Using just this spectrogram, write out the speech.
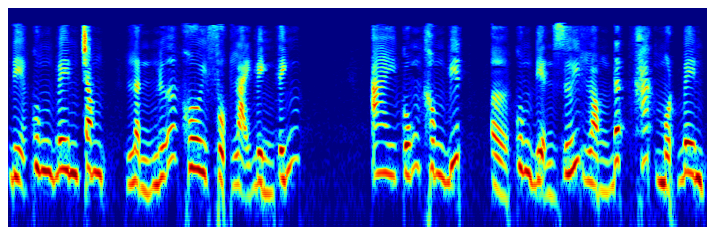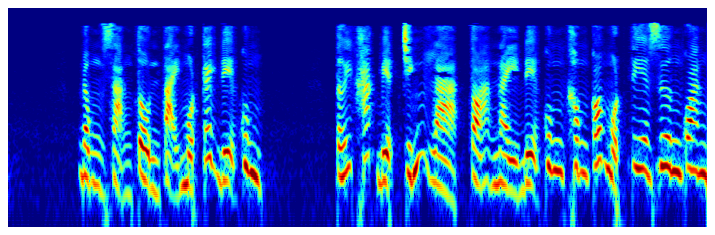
Địa cung bên trong, lần nữa khôi phục lại bình tĩnh. Ai cũng không biết, ở cung điện dưới lòng đất khác một bên. Đồng dạng tồn tại một cách địa cung. Tới khác biệt chính là tòa này địa cung không có một tia dương quang,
